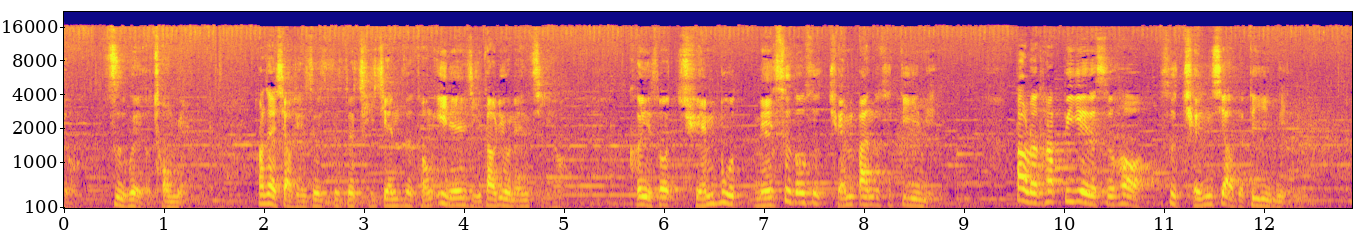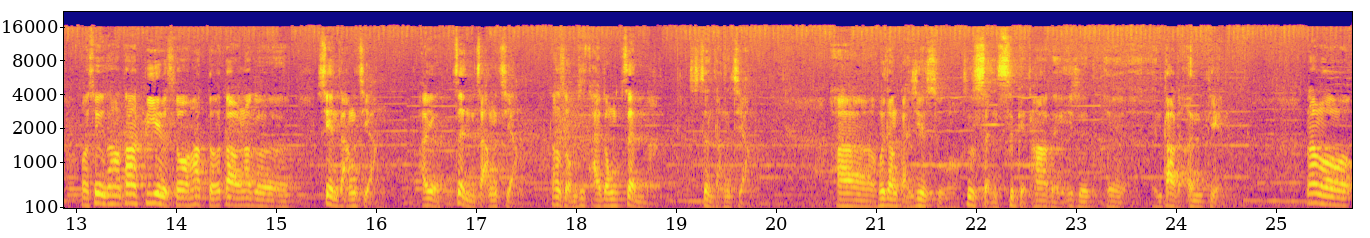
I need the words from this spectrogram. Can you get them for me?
有智慧、有聪明。他在小学这这这期间，是从一年级到六年级哦。可以说，全部每次都是全班都是第一名。到了他毕业的时候，是全校的第一名。哦，所以说他毕业的时候，他得到那个县长奖，还有镇长奖。当时我们是台东镇嘛，是镇长奖。啊，非常感谢主，是神赐给他的一些呃很大的恩典。那么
